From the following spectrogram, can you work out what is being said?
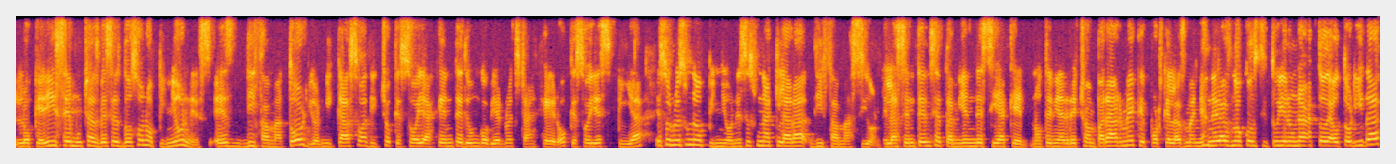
lo que dice muchas veces no son opiniones, es difamatorio. En mi caso ha dicho que soy agente de un gobierno extranjero, que soy espía. Eso no es una opinión, eso es una clara difamación. La sentencia también decía que no tenía derecho a ampararme, que porque las mañaneras no constituyen un acto de autoridad.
